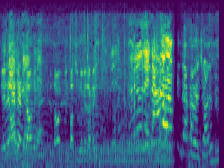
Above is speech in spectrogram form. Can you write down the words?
এই দাও দেখি দাও দেখি দাও বাচ্চাগুলোকে দেখাই এই তো পরিষ্কার পরিষ্কার টাকাটা দিও মুক্ত নিয়ে আসছে মুক্ত টাকা দেবে নাকি ও এটা তো শালা এটা কেনা লোক নিজেও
